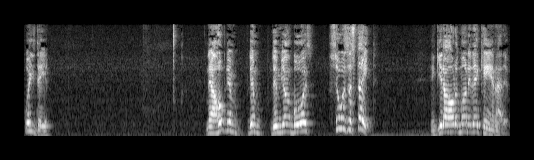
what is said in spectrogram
Well, he's dead. Now I hope them them them young boys sue his estate and get all the money they can out of it.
